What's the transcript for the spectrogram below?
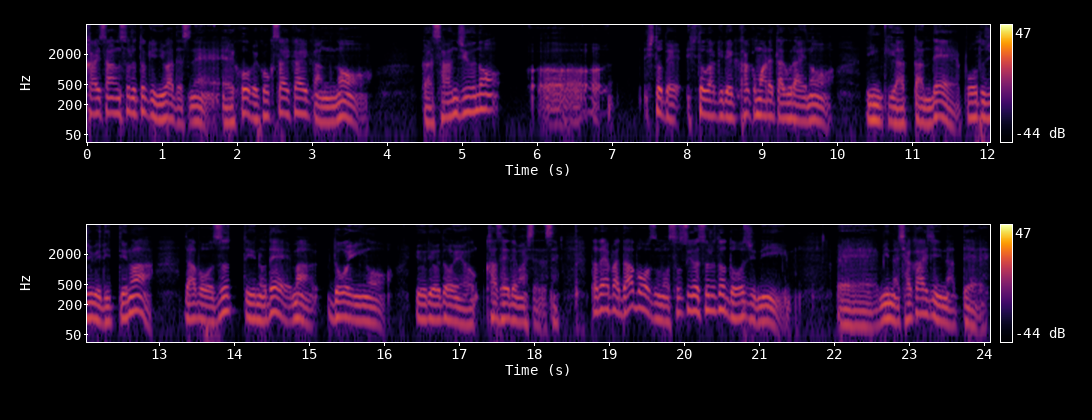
解散するときにはですね、えー、神戸国際会館のが三重の人で、人書きで囲まれたぐらいの人気があったんで、ポートジュビリーっていうのはダボーズっていうので、まあ、動員を、有料動員を稼いでましてですね。ただやっぱりダボーズも卒業すると同時に、えー、みんな社会人になって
